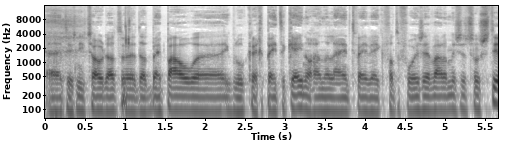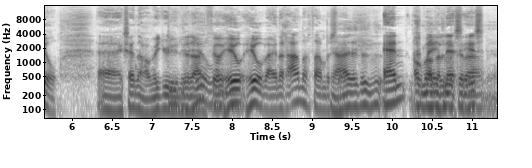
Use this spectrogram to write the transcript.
het is niet zo dat, uh, dat bij Pauw, ik bedoel, kreeg Peter K. nog aan de lijn twee weken van tevoren zei, waarom is het zo stil? ik zei, nou, met jullie er nou veel, heel, heel weinig aandacht aan. Ja, dat, en ook wel de les is, ja.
